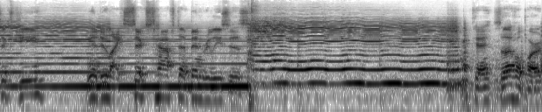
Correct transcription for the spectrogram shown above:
6G, you're gonna do like six half step bend releases. Okay, so that whole part.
